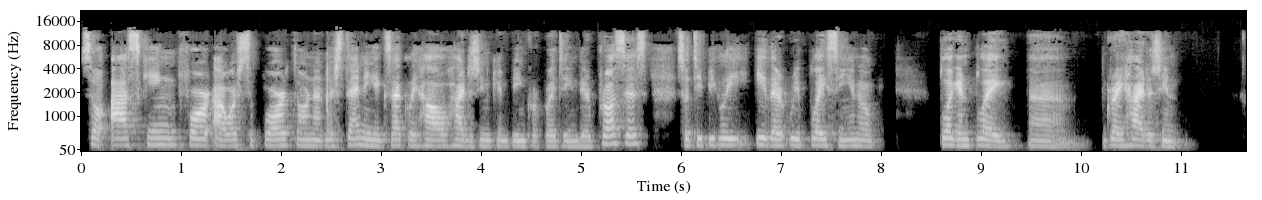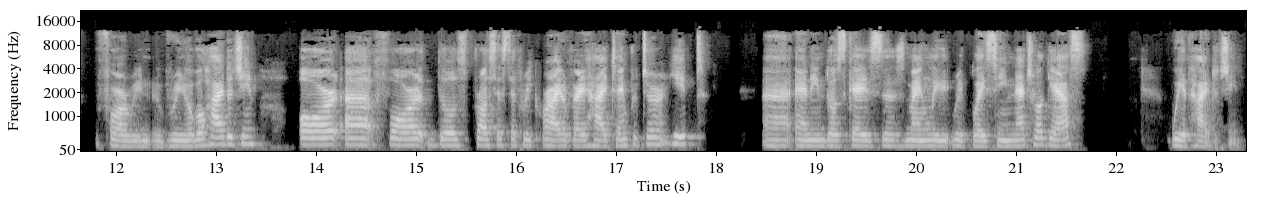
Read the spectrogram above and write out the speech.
So asking for our support on understanding exactly how hydrogen can be incorporated in their process. So typically either replacing, you know, plug and play um, gray hydrogen for re- renewable hydrogen or uh, for those processes that require very high temperature heat. Uh, and in those cases, mainly replacing natural gas with hydrogen.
